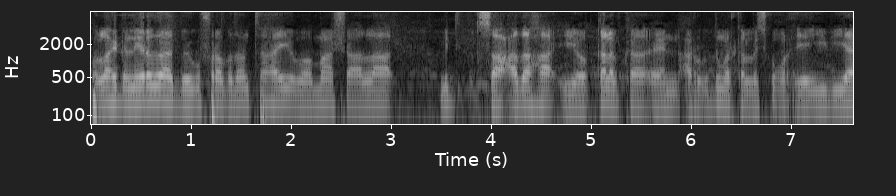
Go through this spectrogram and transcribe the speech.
wallaahi dhallinyaradu aad bay ugu fara badan tahay. Waa maasha allah mid saacadaha iyo qalabka dumarka laysku qurxiya iibiya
